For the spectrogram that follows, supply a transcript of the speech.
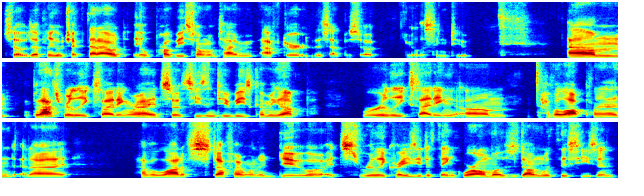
So definitely go check that out. It'll probably be somewhat time after this episode you're listening to. Um, but that's really exciting, right? So season two B is coming up. Really exciting. Um, have a lot planned and I have a lot of stuff I want to do. It's really crazy to think we're almost done with this season.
